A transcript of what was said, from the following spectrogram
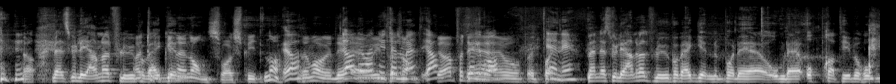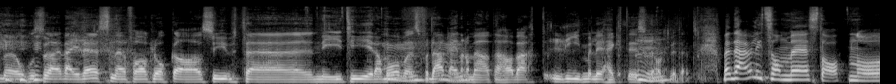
Ja, men jeg skulle gjerne vært flue på Jeg på tok inn veggen. den ansvarsbiten, da. Ja. Det, var, det Ja, det var et nytt element. Ja, for det veldig bra. er jo et poeng. Enig. Men jeg skulle gjerne vært flue på veggen på det om det operative rommet hos Vegvesenet fra klokka syv til ni-ti i dag morges, for der regner jeg med at det har vært rimelig hektisk aktivitet. Men det er jo litt sånn med staten og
